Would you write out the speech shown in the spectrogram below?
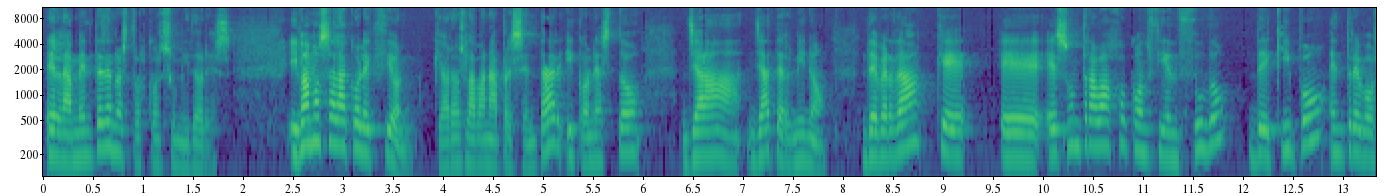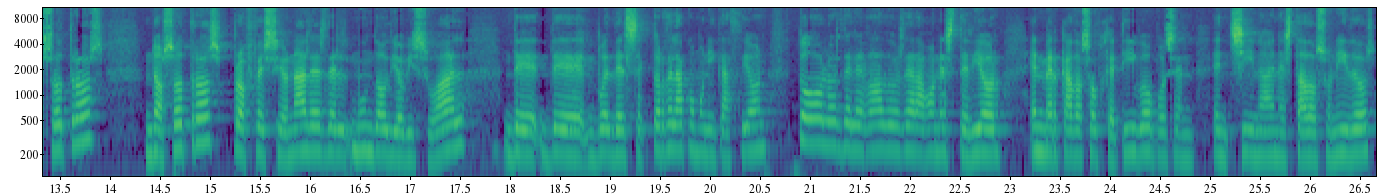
en la mente de nuestros consumidores. Y vamos a la colección, que ahora os la van a presentar y con esto ya, ya termino. De verdad que eh, es un trabajo concienzudo de equipo entre vosotros, nosotros, profesionales del mundo audiovisual, pues, del sector de la comunicación, todos los delegados de Aragón Exterior en mercados objetivo, pues en, China, en Estados Unidos.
